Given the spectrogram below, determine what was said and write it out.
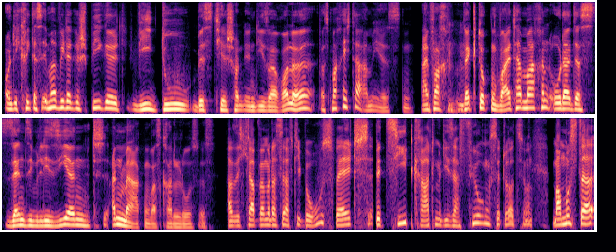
und ich kriege das immer wieder gespiegelt, wie du bist hier schon in dieser Rolle, was mache ich da am ehesten? Einfach mhm. wegducken, weitermachen oder das sensibilisierend anmerken, was gerade los ist? Also ich glaube, wenn man das auf die Berufswelt Umfeld bezieht, gerade mit dieser Führungssituation. Man muss da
